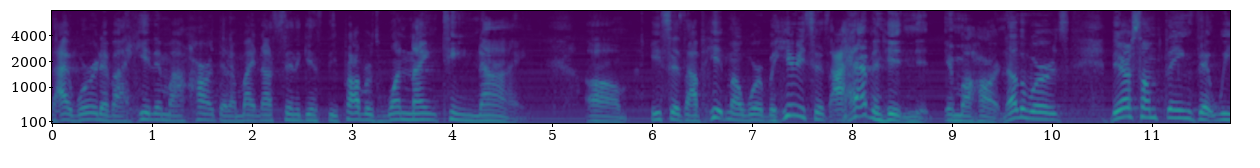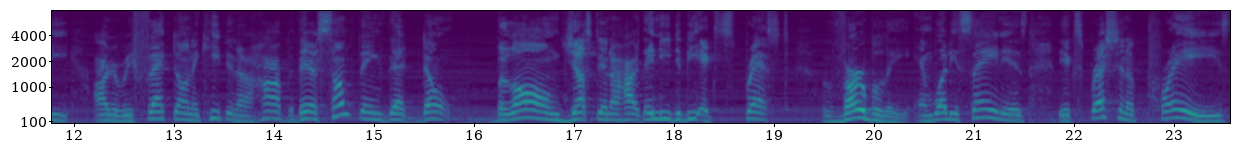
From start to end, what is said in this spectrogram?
Thy word have I hid in my heart that I might not sin against thee. Proverbs 119, 9. Um, he says, I've hid my word. But here he says, I haven't hidden it in my heart. In other words, there are some things that we are to reflect on and keep in our heart, but there are some things that don't belong just in our heart. They need to be expressed verbally. And what he's saying is the expression of praise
